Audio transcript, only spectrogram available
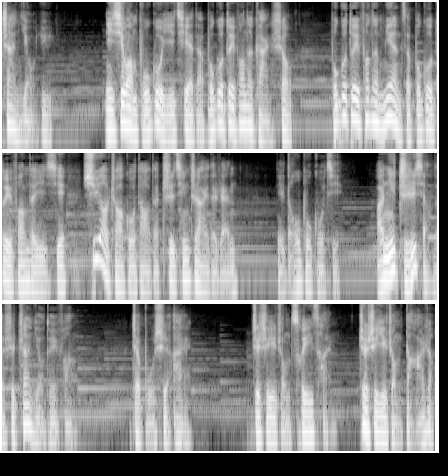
占有欲。你希望不顾一切的，不顾对方的感受，不顾对方的面子，不顾对方的一些需要照顾到的至亲至爱的人，你都不顾及，而你只想的是占有对方，这不是爱，这是一种摧残，这是一种打扰。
